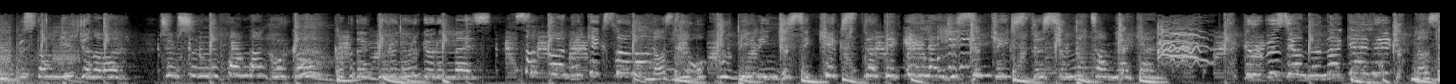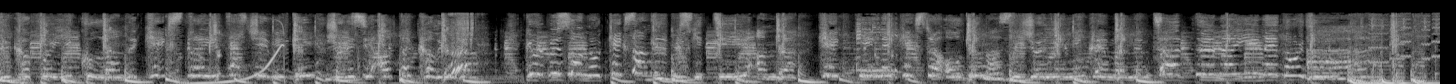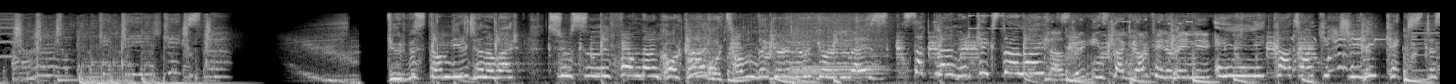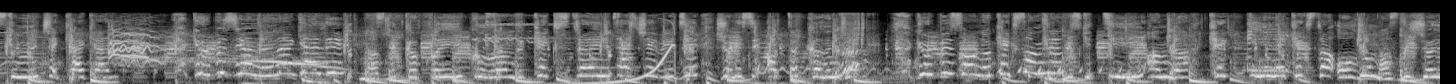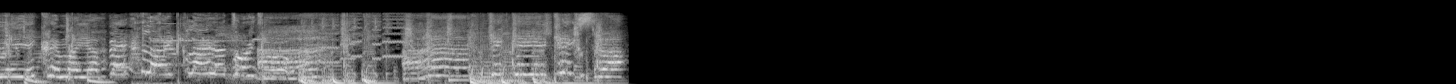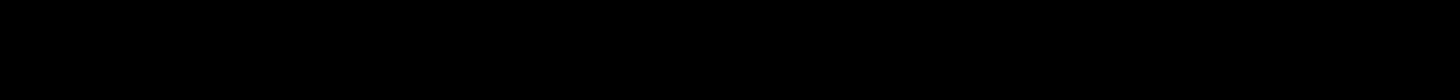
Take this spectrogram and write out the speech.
Gürbüz'den bir canavar Tüm sınıf ondan korkar. Kapıda görünür görünmez Saklanır kekstralar Nazlı okur birincisi Kekstra tek eğlencesi. Kekstrasını tam yerken Gürbüz yanına geldi. Nazlı kafayı kullandı Kekstrayı ters çevirdi. Jölesi altta kalınca Gürbüz onu kek sandı. Gürbüz gittiği anda Kek yine kekstra oldu. Nazlı jölenin kremanın tam bir canavar. Tüm sınıf ondan korkar. Ortamda görünür görünmez Saklanır kekstralar Nazlı Instagram fenomeni. 50k takipçili Kekstrasını çekerken Gürbüz yanına geldi. Nazlı kafayı kullandı. Kekstrayı ters çevirdi. Jölesi altta kalınca Gürbüz onu kek sandı Gürbüz gittiği anda Kek yine kekstra oldu. Nazlı jöleye kremaya ve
